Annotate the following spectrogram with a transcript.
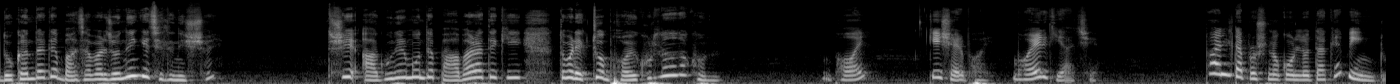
দোকানদারকে বাঁচাবার জন্যই গেছিলে নিশ্চয়? সেই আগুনের মধ্যে পা বাড়াতে কি তোমার একটুও ভয় করল না তখন? ভয়? কিসের ভয়? ভয়ের কি আছে? পাল্টা প্রশ্ন করল তাকে পিন্টু।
